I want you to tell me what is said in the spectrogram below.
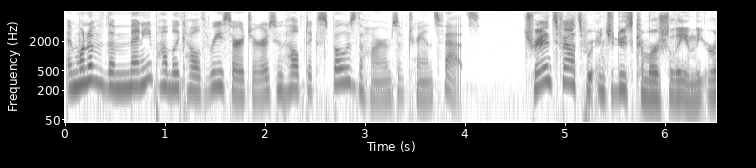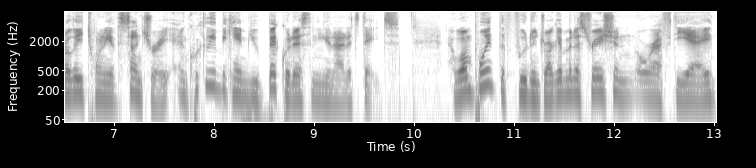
and one of the many public health researchers who helped expose the harms of trans fats. Trans fats were introduced commercially in the early 20th century and quickly became ubiquitous in the United States. At one point, the Food and Drug Administration, or FDA,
